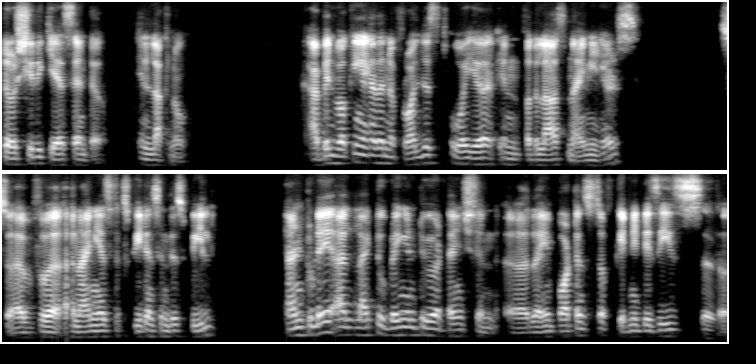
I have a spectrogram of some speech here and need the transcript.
tertiary care center in Lucknow. I've been working as a nephrologist over here in for the last nine years. So I have uh, nine years experience in this field. And today I'd like to bring into your attention uh, the importance of kidney disease uh,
